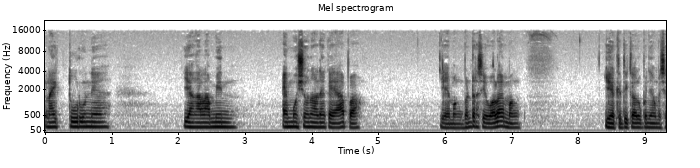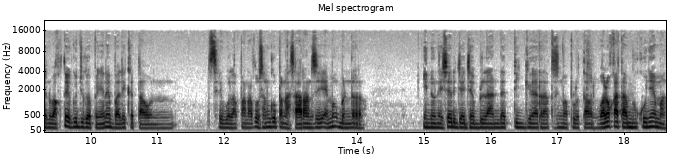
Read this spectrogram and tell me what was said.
naik turunnya yang ngalamin emosionalnya kayak apa. Ya emang bener sih walau emang ya ketika lu punya mesin waktu ya gue juga pengennya balik ke tahun 1800-an gue penasaran sih emang bener Indonesia dijajah Belanda 350 tahun. Walau kata bukunya emang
